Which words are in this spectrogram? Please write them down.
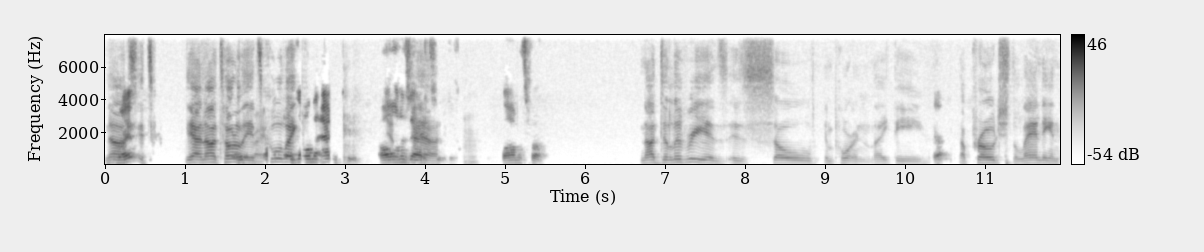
No, right? it's, it's, yeah, no, totally. It's cool. Like all the attitude, all yeah. on his attitude. Yeah. Mm-hmm. Bomb as fuck. Now delivery is is so important. Like the yeah. approach, the landing, and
